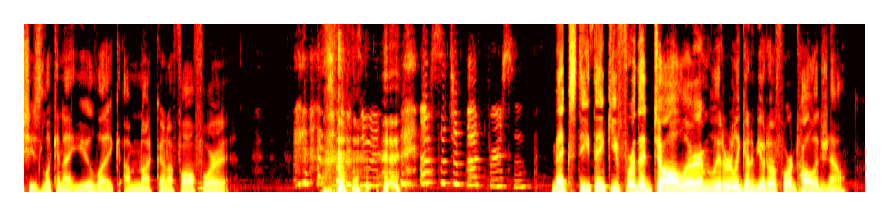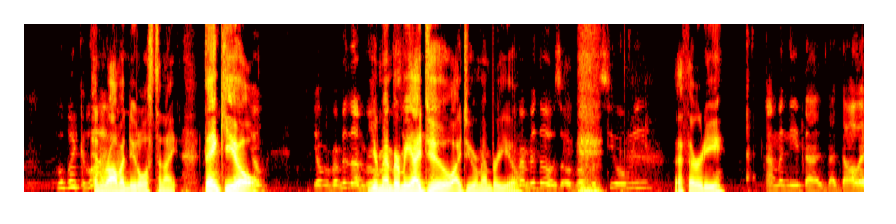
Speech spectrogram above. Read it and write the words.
She's looking at you like, I'm not gonna fall for it. I tried to do it. I'm such a bad person. Mexty, thank you for the dollar. I'm literally gonna be able to afford college now. Oh my god. And ramen noodles tonight. Thank you. Yo, yo, remember You remember me? I do. I do remember you. Remember those Robux you owe me? The 30. I'm gonna need that that dollar.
